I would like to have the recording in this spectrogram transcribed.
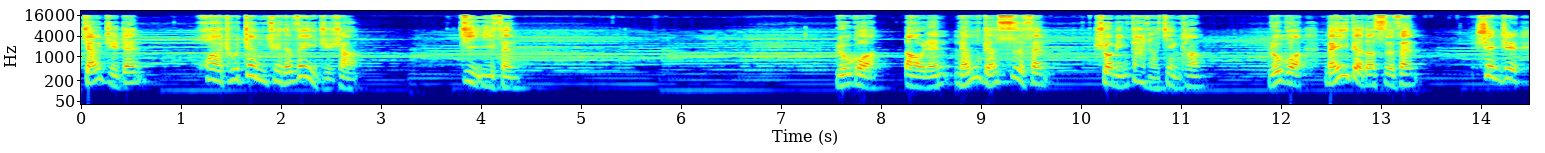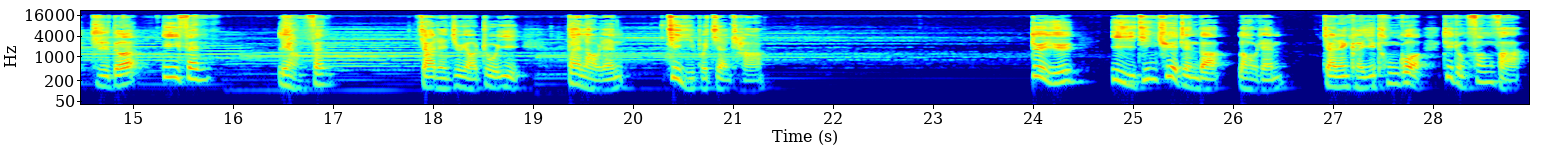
将指针画出正确的位置上，记一分。如果老人能得四分，说明大脑健康；如果没得到四分，甚至只得一分、两分，家人就要注意，带老人进一步检查。对于已经确诊的老人，家人可以通过这种方法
